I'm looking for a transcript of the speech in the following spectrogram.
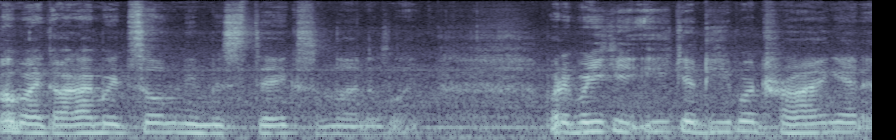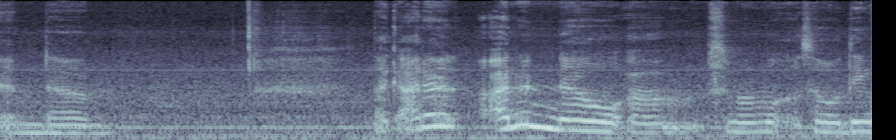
oh my god, I made so many mistakes, and then it's like, but but you can you can keep on trying it, and um, like I don't I don't know um, some of, some of the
